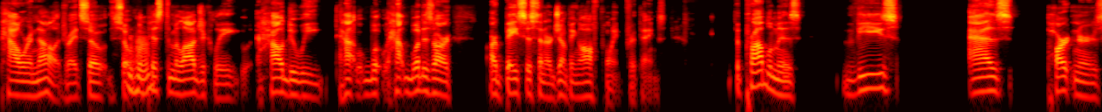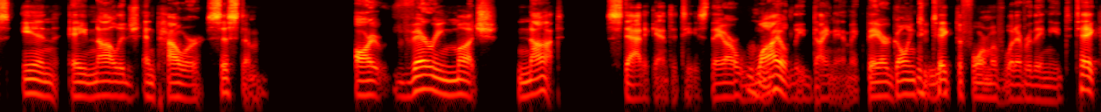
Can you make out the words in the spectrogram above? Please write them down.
power and knowledge right? So so Mhm. epistemologically how do we how what how, what is our our basis and our jumping off point for things the problem is these as partners in a knowledge and power system are very much not static entities. They are Mhm. wildly dynamic. They are going to Mhm. take the form of whatever they need to take.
